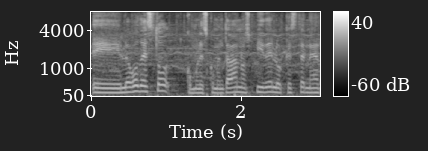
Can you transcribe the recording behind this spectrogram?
Eh, luego de esto, como les comentaba, nos pide lo que es tener,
